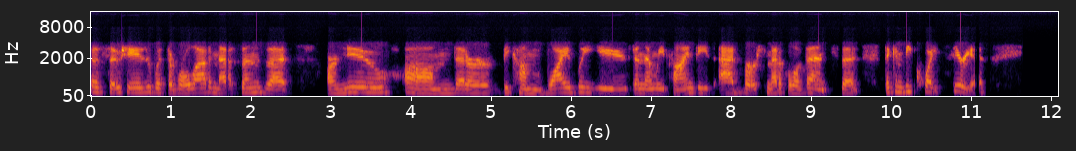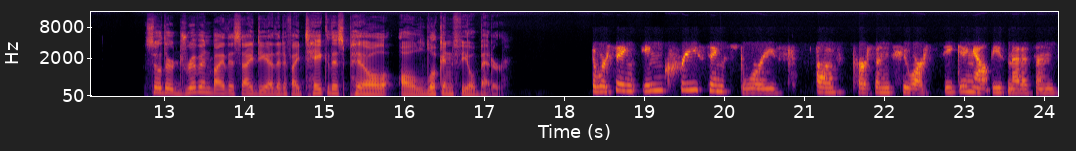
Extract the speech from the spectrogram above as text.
associated with the rollout of medicines that are new, um, that are become widely used, and then we find these adverse medical events that, that can be quite serious. So they're driven by this idea that if I take this pill, I'll look and feel better. So we're seeing increasing stories of persons who are seeking out these medicines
